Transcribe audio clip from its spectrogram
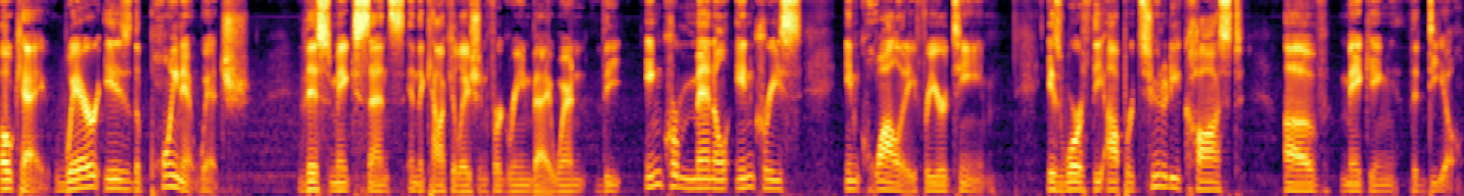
Okay, where is the point at which this makes sense in the calculation for Green Bay when the incremental increase in quality for your team is worth the opportunity cost of making the deal?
